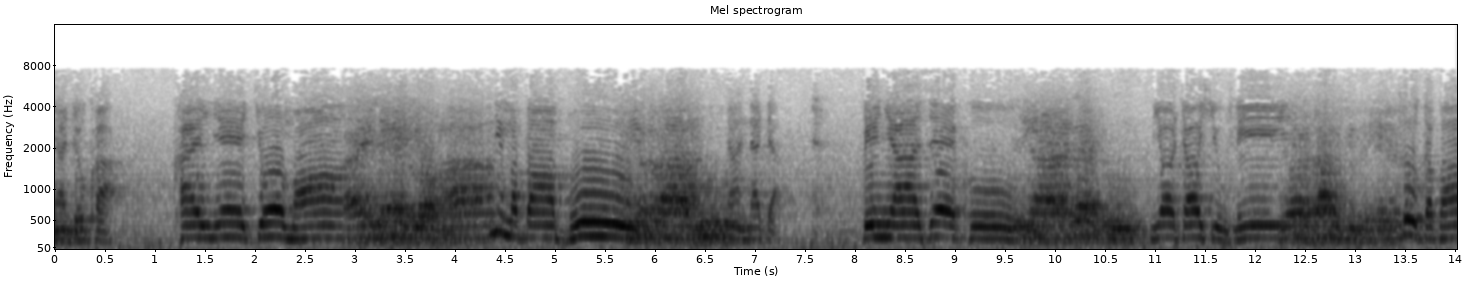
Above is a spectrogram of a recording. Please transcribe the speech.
ဒါဒုက္ခခိုင်မြဲကြောမှာခိုင်မြဲကြောမှာနှစ်မပါဘူးနှစ်မပါဘူးဒါအနတ္တ ပညာစက်ခုပညာစက်ခုမြောထောက်ရှုလေမြောထောက်ရှုလေသုတဘာ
